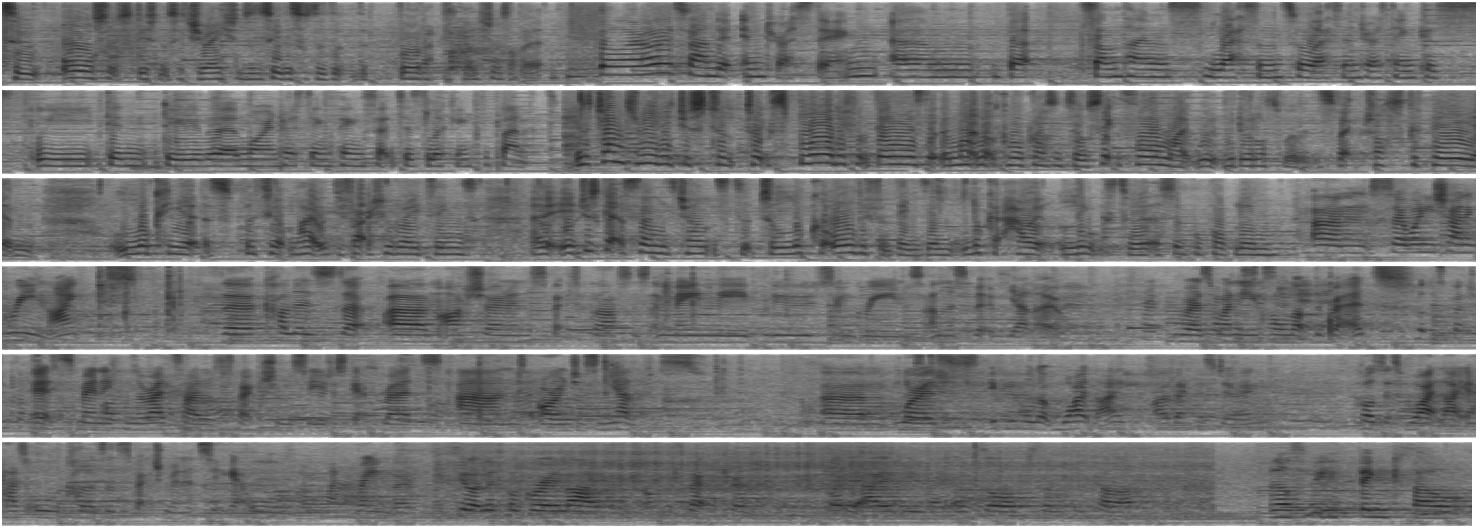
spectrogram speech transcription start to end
to all sorts of different situations and see the sort of the, the broad applications of it. Well, I always found it interesting, um, but sometimes lessons were less interesting because we didn't do the more interesting things such as looking for planets. The chance really just to, to explore different things that they might not come across until sixth form, like we, we do a lot of work with spectroscopy and looking at splitting up light with diffraction gratings, and it, it just gets them the chance to, to look at all different things and look at how it links to a, a simple problem. Um, so when you shine a green light, the colours that um, are shown in the spectral glasses are mainly blues and greens and there's a little bit of yellow. Whereas when you hold up the reds, it's mainly from the red side of the spectrum, so you just get reds and oranges and yellows. Um, whereas if you hold up white light, like Becca's doing, because it's white light, it has all the colours of the spectrum in it, so you get all of them, like a rainbow. You feel like little grey lines on the spectrum where the iodine like absorbs some of the colour. And also we think about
